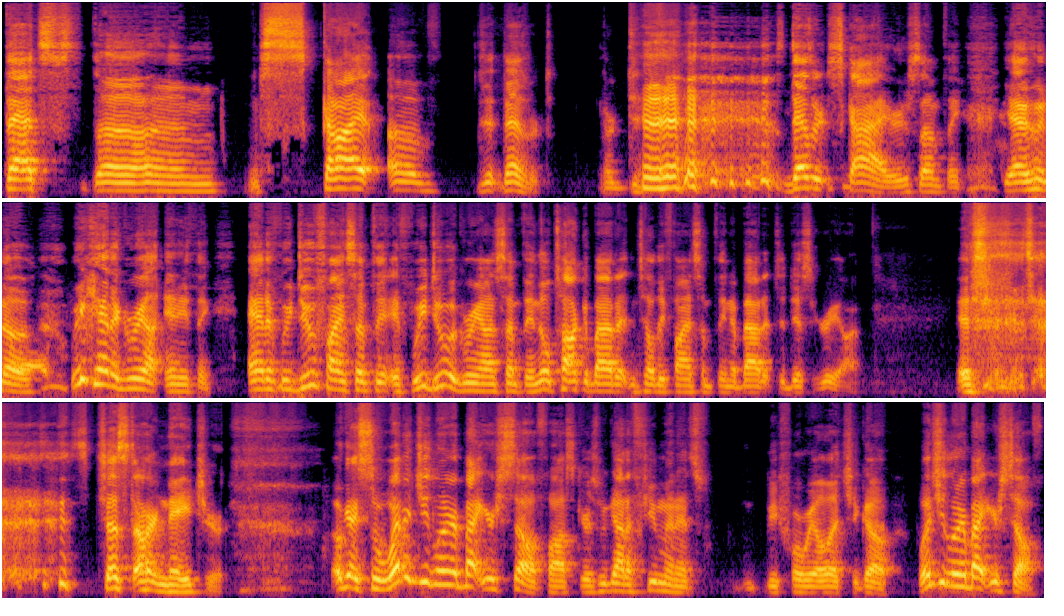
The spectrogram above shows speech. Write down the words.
That's um, sky of desert or desert sky or something. Yeah, who knows? We can't agree on anything. And if we do find something, if we do agree on something, they'll talk about it until they find something about it to disagree on. It's, it's just our nature. Okay, so what did you learn about yourself, Oscars? We got a few minutes before we'll let you go. What did you learn about yourself?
